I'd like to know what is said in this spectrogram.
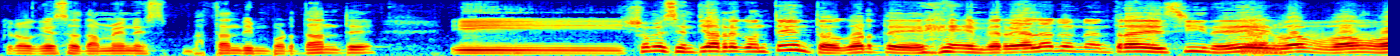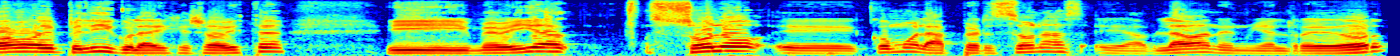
Creo que eso también es bastante importante. Y yo me sentía re contento, corte. me regalaron una entrada de cine, eh, Claro. vamos, vamos, vamos a ver película, dije yo, ¿viste? Y me veía solo eh, cómo las personas eh, hablaban en mi alrededor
